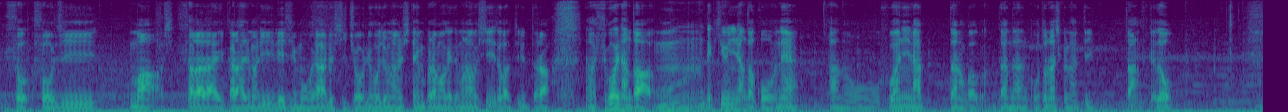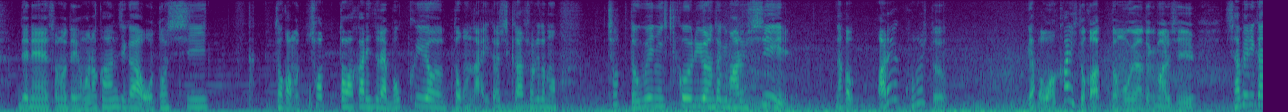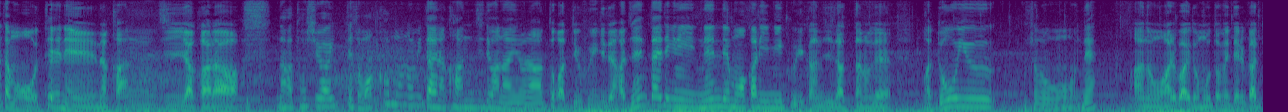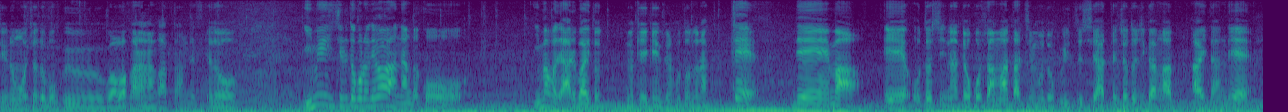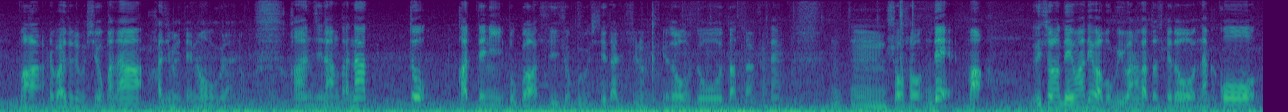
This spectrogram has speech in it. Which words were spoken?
掃除まあ皿洗いから始まりレジもやるし調理補助もやるし天ぷらもあげてもらうしとかって言ったらなんかすごいなんかうーんって急になんかこうねあのー、不安になったのがだんだんおとなしくなっていったんですけどでねその電話の感じがお年とかもちょっと分かりづらい僕よと同い年かそれともちょっと上に聞こえるような時もあるしなんかあれ？この人やっぱ若い人か？って思うような時もあるし喋り方も丁寧な感じやからなんか年はいってさ若者みたいな感じではないのなとかっていう雰囲気でなんか全体的に年齢も分かりにくい感じだったので、まあ、どういうそのねあのアルバイトを求めてるかっていうのもちょっと僕は分からなかったんですけどイメージするところではなんかこう今までアルバイトの経験っていうのはほとんどなくてでまあえー、お年になってお子様たちも独立し合ってちょっと時間が空いたんでまあアルバイトでもしようかな初めてのぐらいの感じなんかなと勝手に僕は推測してたりするんですけどどうだったんですかね。うんそうそう。でまあその電話では僕言わなかったですけどなんかこ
